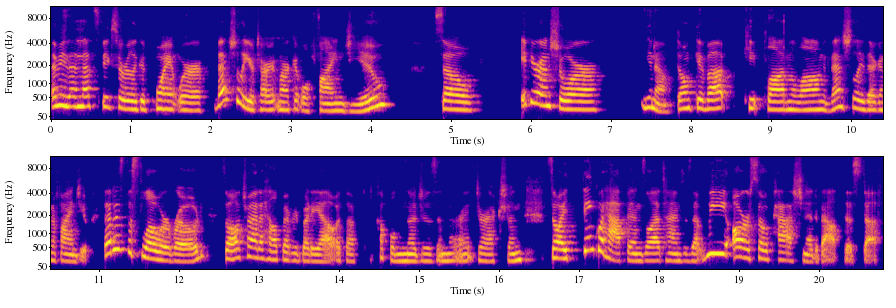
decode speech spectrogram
I mean, and that speaks to a really good point where eventually your target market will find you. So if you're unsure, you know, don't give up, keep plodding along. Eventually, they're going to find you. That is the slower road. So I'll try to help everybody out with a, couple nudges in the right direction. So I think what happens a lot of times is that we are so passionate about this stuff.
